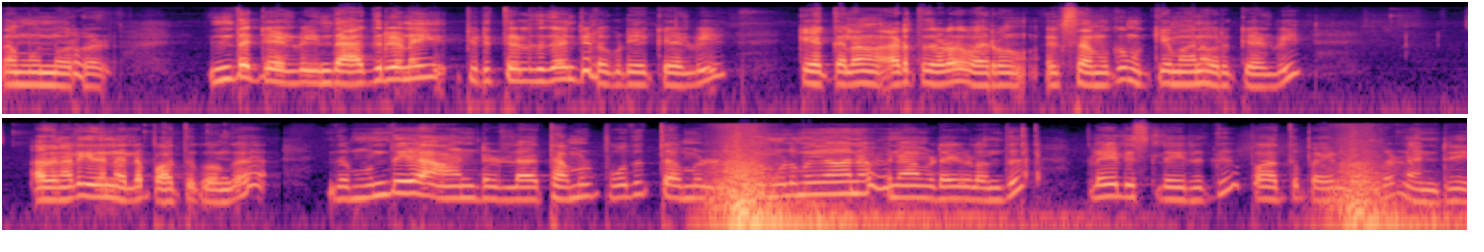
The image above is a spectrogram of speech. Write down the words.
நம் முன்னோர்கள். இந்த கேள்வி இந்த அக்ரிணை பிரித்தெழுதுகன்னு சொல்லக்கூடிய கேள்வி கேட்கலாம். அடுத்த தடவை வரும் எக்ஸாமுக்கு முக்கியமான ஒரு கேள்வி. அதனால் இதை நல்லா பார்த்துக்கோங்க. இந்த முந்தைய ஆண்டுள்ள தமிழ் பொது தமிழ் முழுமையான வினா விடைகள் வந்து பிளேலிஸ்ட்டில் இருக்குது பார்த்து பயன்படுங்கள். நன்றி.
